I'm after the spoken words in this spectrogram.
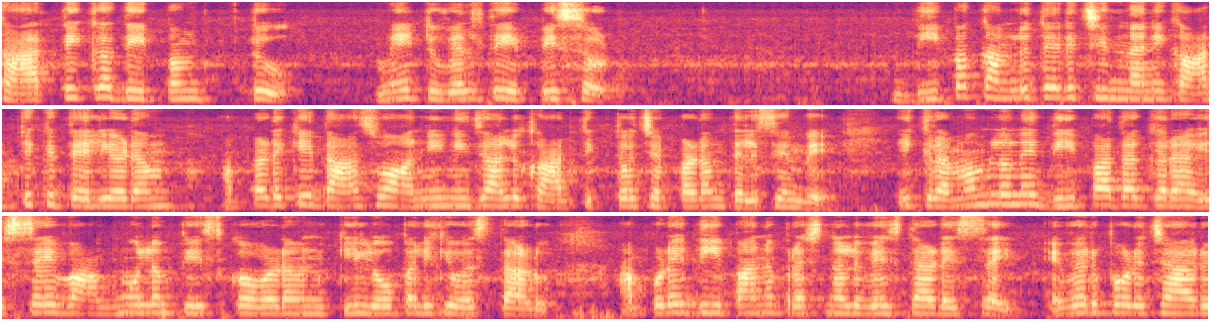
Karthika Deepam two May twelfth episode. Deepa కళ్ళు తెరిచిందని కార్తిక్ తెలియడం అప్పటికే దాసు అన్ని నిజాలు కార్తిక్తో చెప్పడం తెలిసిందే. ఈ క్రమంలోనే దీప దగ్గర ఎస్ఐ వాగ్మూలం తీసుకోవడానికి లోపలికి వస్తాడు. అప్పుడే దీపాను ప్రశ్నలు వేస్తాడు ఎస్ఐ. ఎవరు పొడిచారు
